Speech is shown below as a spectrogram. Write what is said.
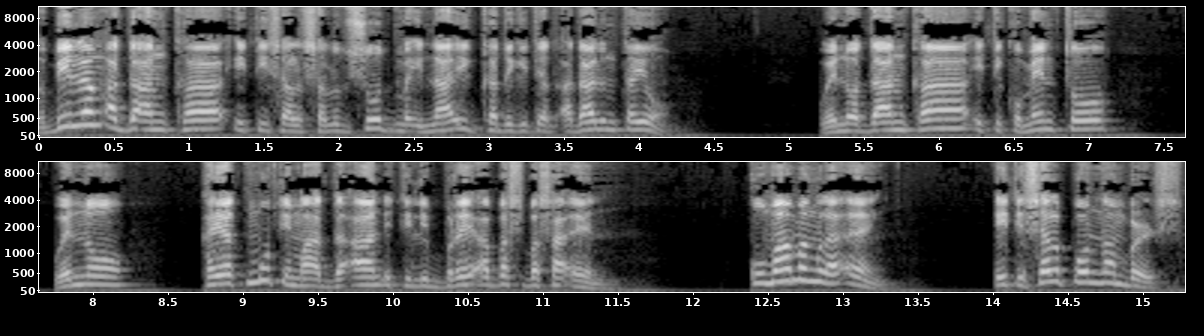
Bilang adaan ka iti salsaludsod mainaig kadigiti at adalon tayo. Wenno adaan ka iti komento, wenno kayat mo ti maadaan iti libre abas basaen. Kumamang laeng iti cellphone numbers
